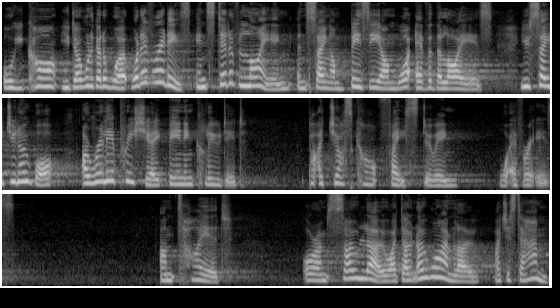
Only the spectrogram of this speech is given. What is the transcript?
or you can't, you don't want to go to work, whatever it is, instead of lying and saying, I'm busy, I'm whatever the lie is, you say, Do you know what? I really appreciate being included, but I just can't face doing whatever it is. I'm tired, or I'm so low, I don't know why I'm low, I just am.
